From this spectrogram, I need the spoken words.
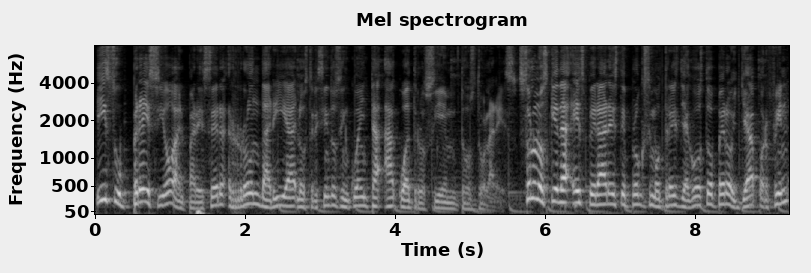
y su precio al parecer rondaría los 350 a 400 dólares. Solo nos queda esperar este próximo 3 de agosto, pero ya por fin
